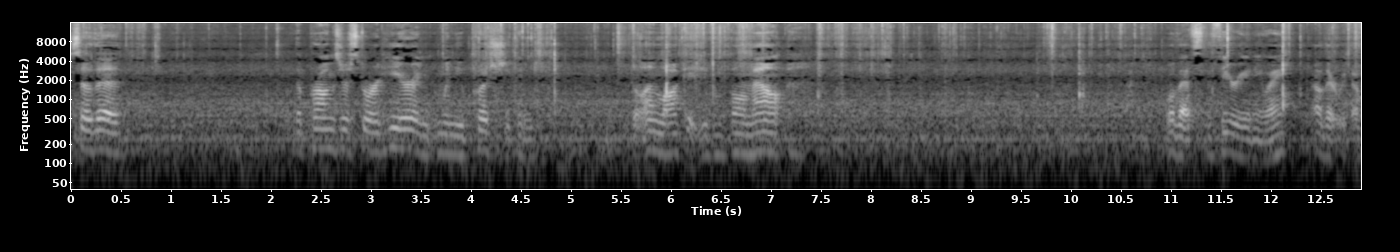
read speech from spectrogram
So the the prongs are stored here, and when you push, you can you'll unlock it. You can pull them out. Well, that's the theory anyway. Oh, there we go.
